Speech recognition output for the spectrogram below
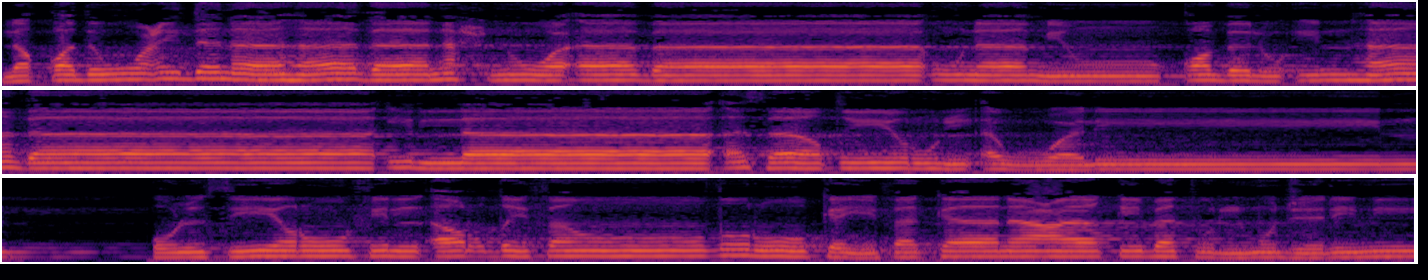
لَقَدْ وُعِدْنَا هَٰذَا نَحْنُ وَآبَاؤُنَا مِن قَبْلُ إِنْ هَٰذَا إِلَّا أَسَاطِيرُ الْأَوَّلِينَ قُلْ سِيرُوا فِي الْأَرْضِ فَانظُرُوا كَيْفَ كَانَ عَاقِبَةُ الْمُجْرِمِينَ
